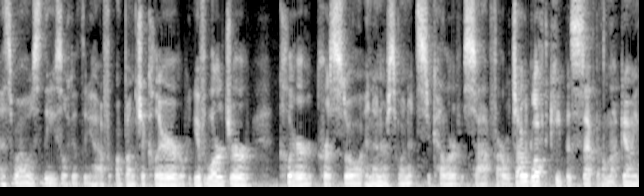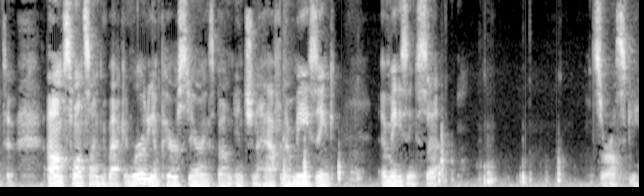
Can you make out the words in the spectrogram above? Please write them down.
As well as these, look at, you have a bunch of clear, you have larger clear crystal, and then there's one that's the color of a sapphire, which I would love to keep as set, but I'm not going to. Um, swan sign in the back, and rhodium pair of earrings, about an inch and a half, an amazing, amazing set. Swarovski.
